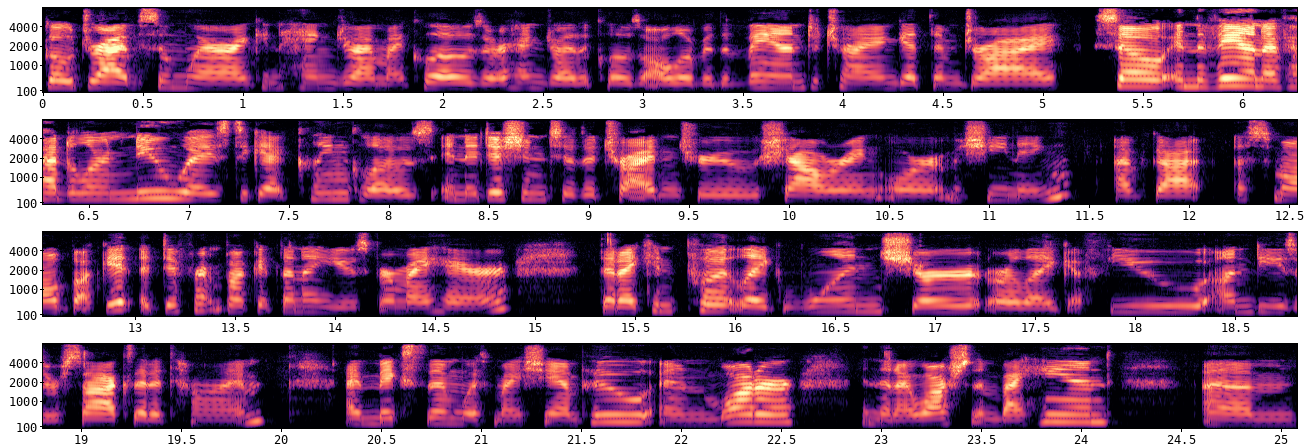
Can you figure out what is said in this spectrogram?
go drive somewhere I can hang dry my clothes or hang dry the clothes all over the van to try and get them dry. So in the van, I've had to learn new ways to get clean clothes in addition to the tried and true showering or machining. I've got a small bucket, a different bucket than I use for my hair, that I can put like one shirt or like a few undies or socks at a time. I mix them with my shampoo and water, and then I wash them by hand. Um,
